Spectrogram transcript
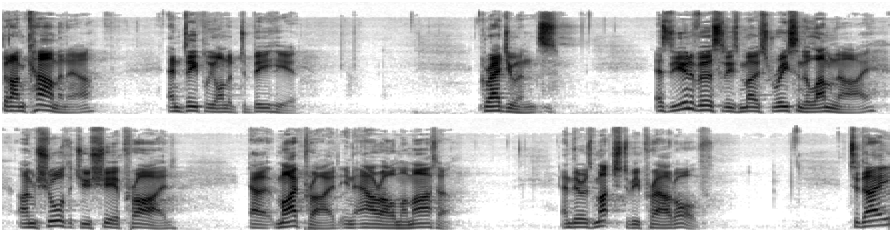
But I'm calmer now and deeply honoured to be here. Graduands, as the university's most recent alumni, I'm sure that you share pride, uh, my pride, in our alma mater. And there is much to be proud of. Today,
